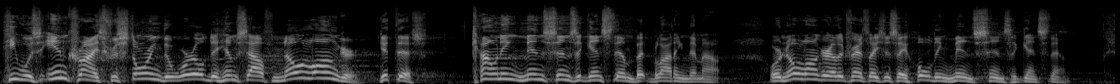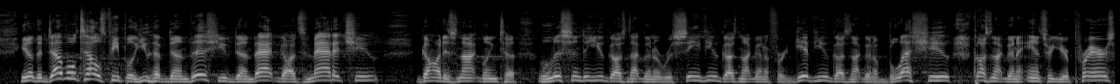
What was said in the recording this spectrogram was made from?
He was in Christ, restoring the world to himself, no longer, get this, counting men's sins against them, but blotting them out. Or no longer, other translations say, holding men's sins against them. You know, the devil tells people, you have done this, you've done that, God's mad at you. God is not going to listen to you. God's not going to receive you. God's not going to forgive you. God's not going to bless you. God's not going to answer your prayers.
